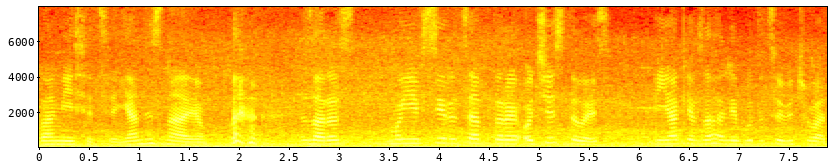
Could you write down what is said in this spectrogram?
Два місяці. Я не знаю. Зараз мої всі рецептори очистились. І як я взагалі буду це відчувати?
